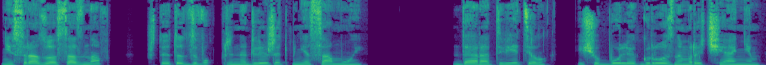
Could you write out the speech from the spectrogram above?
не сразу осознав, что этот звук принадлежит мне самой. Дар ответил еще более грозным рычанием,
